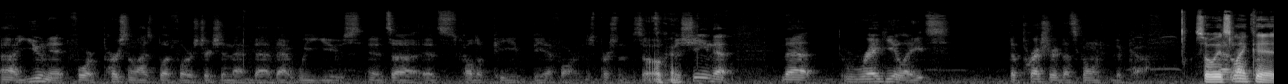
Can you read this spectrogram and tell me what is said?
uh, unit for personalized blood flow restriction that, that, that we use. It's uh it's called a PBFR. Just person. So it's Okay. a machine that that regulates the pressure that's going through the cuff. So it's like a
